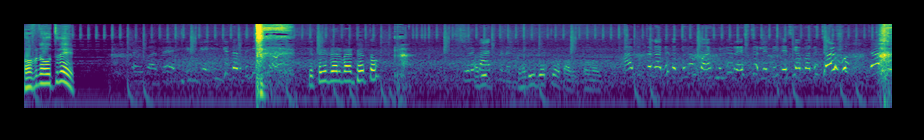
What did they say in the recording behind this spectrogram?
हम ना उतरे। सही बात है इनके इनके दर्द नहीं होता। कितनी देर बैठे तुम? पूरे पाँच मिनट। घड़ी देख के बताओ तुम आप जब तक आते तब तक हम पाँच मिनट रेस्ट कर लेते जैसे आप आते चलो चलो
